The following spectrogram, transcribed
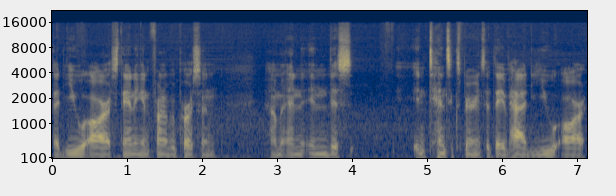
that you are standing in front of a person, um, and in this intense experience that they've had, you are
